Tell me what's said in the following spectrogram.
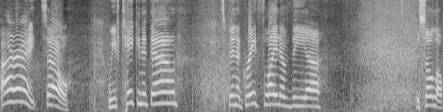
All right, so we've taken it down. It's been a great flight of the uh, the Solo.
